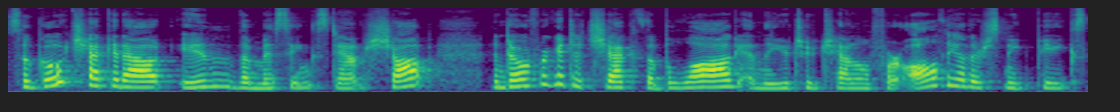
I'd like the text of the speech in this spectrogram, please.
So go check it out in the Miss Ink Stamps shop. And don't forget to check the blog and the YouTube channel for all the other sneak peeks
